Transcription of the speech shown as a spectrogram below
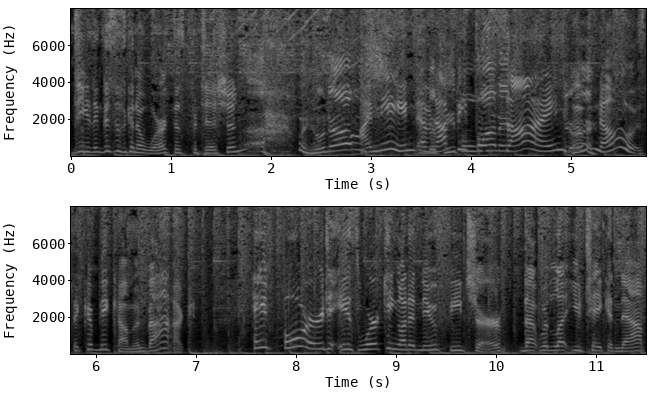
Do you think this is going to work, this petition? Uh, well, who knows? I mean, If if enough people, want sign, sure. who knows? It could be coming back. Hey, Ford is working on a new feature that would let you take a nap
